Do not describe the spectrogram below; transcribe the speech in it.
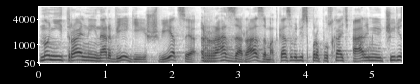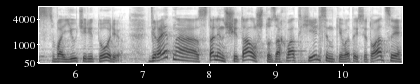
но нейтральные Норвегия и Швеция раз за разом отказывались пропускать армию через свою территорию. Вероятно, Сталин считал, что захват Хельсинки в этой ситуации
